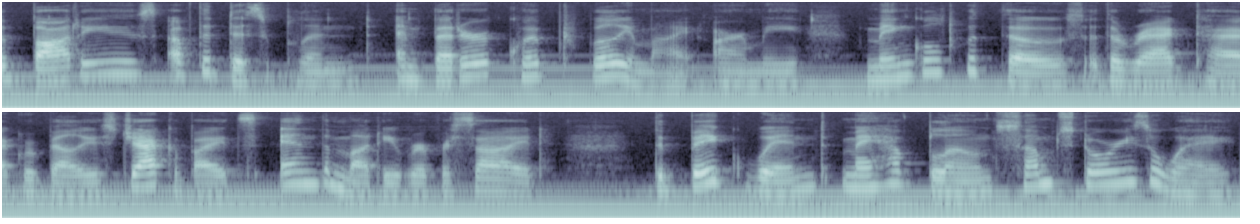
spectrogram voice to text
the bodies of the disciplined and better equipped Williamite army mingled with those of the ragtag rebellious Jacobites in the muddy riverside. The big wind may have blown some stories away,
